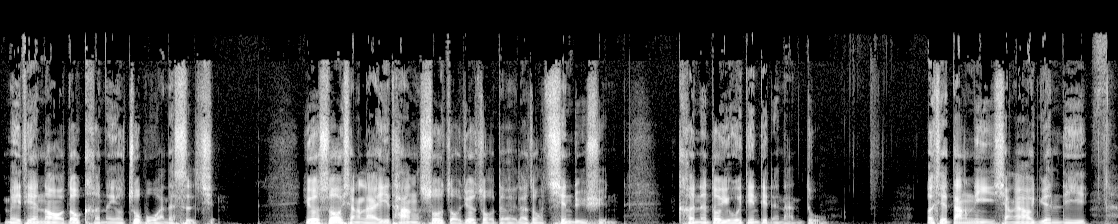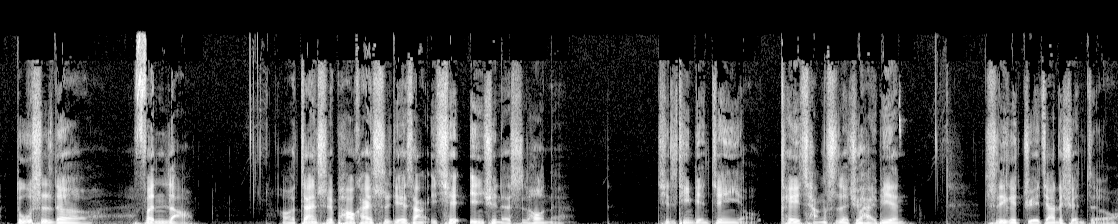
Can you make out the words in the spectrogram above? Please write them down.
每天哦都可能有做不完的事情。有时候想来一趟说走就走的那种轻旅行，可能都有一点点的难度。而且，当你想要远离都市的纷扰，哦，暂时抛开世界上一切音讯的时候呢，其实听点建议哦，可以尝试着去海边，是一个绝佳的选择哦。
